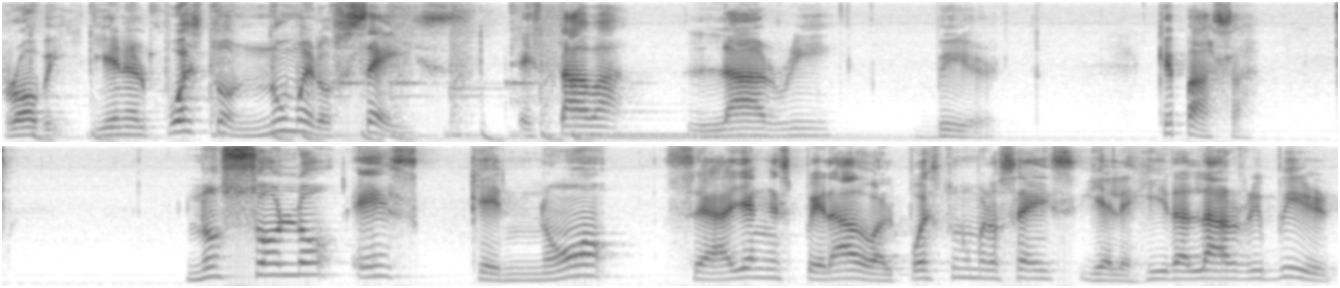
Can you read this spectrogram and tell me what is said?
Robbie. Y en el puesto número 6 estaba Larry Bird. ¿Qué pasa? No solo es que no se hayan esperado al puesto número 6 y elegir a Larry Bird,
